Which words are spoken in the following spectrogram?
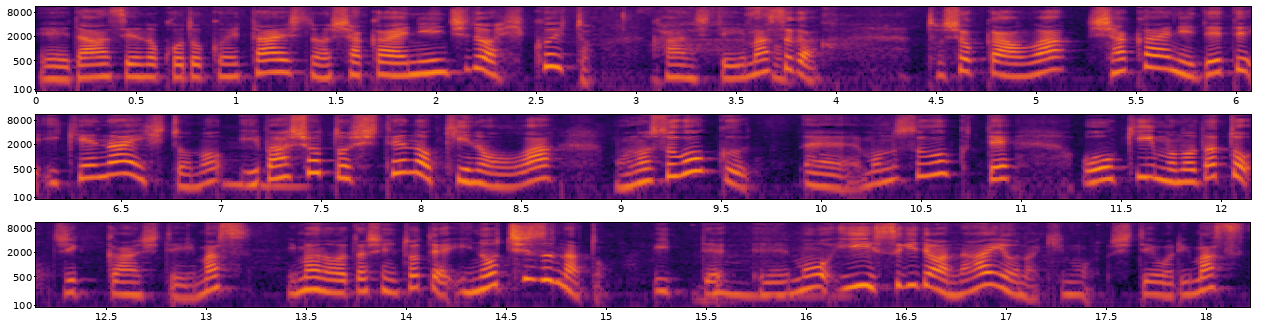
えー、男性の孤独に対しての社会認知度は低いと感じていますが、図書館は社会に出ていけない人の居場所としての機能はものすごく、えー、ものすごくて大きいものだと実感しています。今の私にとっては命綱と言って、うん、えー、もう言い過ぎではないような気もしております。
